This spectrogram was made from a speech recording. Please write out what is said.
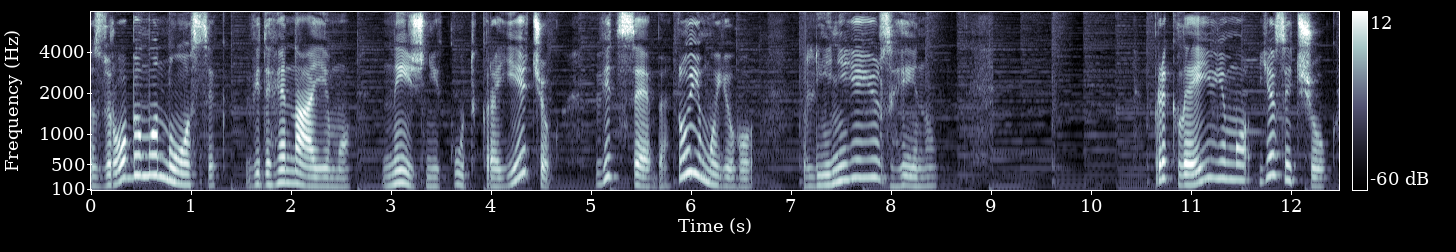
Зробимо носик, відгинаємо нижній кут краєчок від себе, Рисуємо його лінією згину. Приклеюємо язичок.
